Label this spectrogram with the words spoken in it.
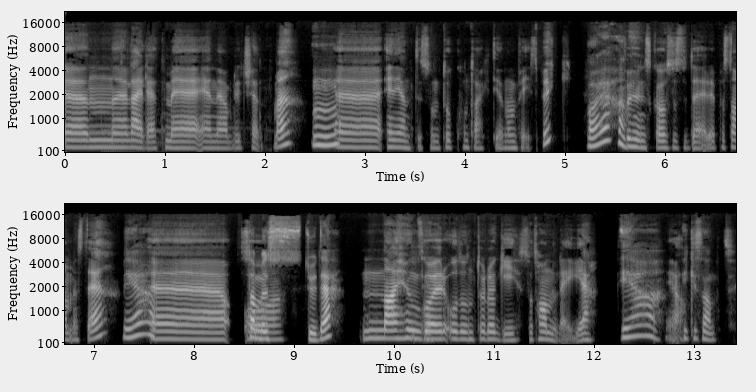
en leilighet med en jeg har blitt kjent med. Mm. Eh, en jente som tok kontakt gjennom Facebook. Oh, ja. For hun skal også studere på samme sted. ja. Eh, Samme studie? Nei, hun går odontologi, så tannlege. Ja, Ja. ikke sant.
